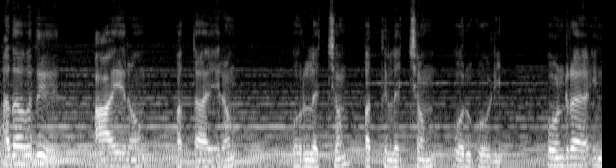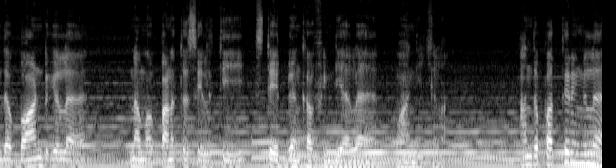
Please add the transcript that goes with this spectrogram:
அதாவது ஆயிரம் பத்தாயிரம் ஒரு லட்சம் பத்து லட்சம் ஒரு கோடி. போன்ற இந்த பாண்டுகளை நம்ம பணத்தை செலுத்தி ஸ்டேட் பேங்க் ஆஃப் இந்தியாவில் வாங்கிக்கலாம். அந்த பத்திரங்களை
